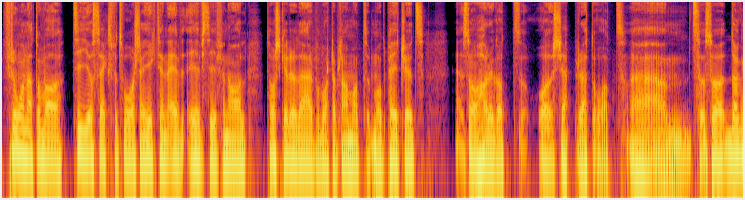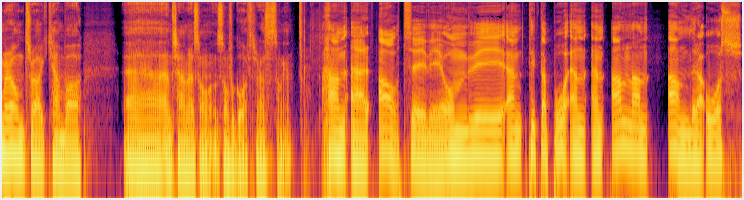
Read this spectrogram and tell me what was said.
från att de var 10-6 för två år sedan, gick till en AFC-final, torskade där på bortaplan mot, mot Patriots, eh, så har det gått och käpprätt åt. Um, så, så Doug Marone tror jag kan vara en tränare som, som får gå efter den här säsongen. Han är out säger vi. Om vi en, tittar på en, en annan andra års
